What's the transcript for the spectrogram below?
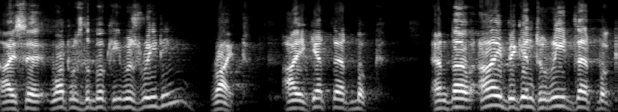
I say, What was the book he was reading? Right. I get that book. And now I begin to read that book,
